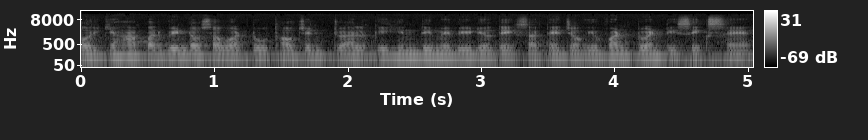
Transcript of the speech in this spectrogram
और यहाँ पर विंडोज़ ओवर 2012 की हिंदी में वीडियो देख सकते हैं, जो कि 126 है।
